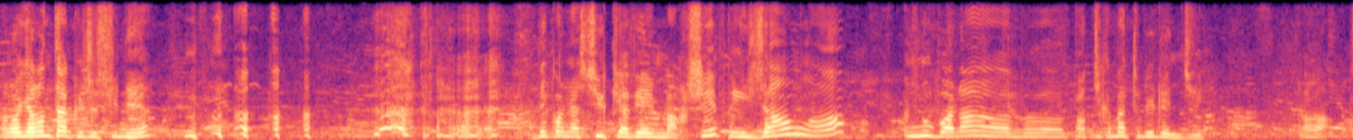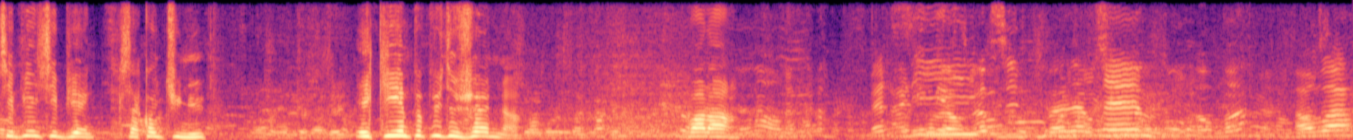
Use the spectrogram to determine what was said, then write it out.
Alors il y a longtemps que je suis née. hein. Dès qu'on a su qu'il y avait un marché paysan, hop, nous voilà euh, pratiquement tous les lundis. Voilà. C'est bien, c'est bien que ça continue. Et qu'il y ait un peu plus de jeunes. Voilà. Merci. Merci. Bon après-midi. Au revoir. Au revoir.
